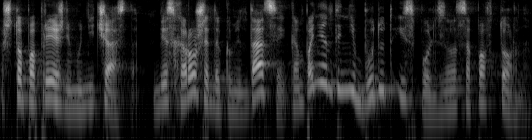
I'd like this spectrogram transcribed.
что по-прежнему не часто, без хорошей документации компоненты не будут использоваться повторно.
